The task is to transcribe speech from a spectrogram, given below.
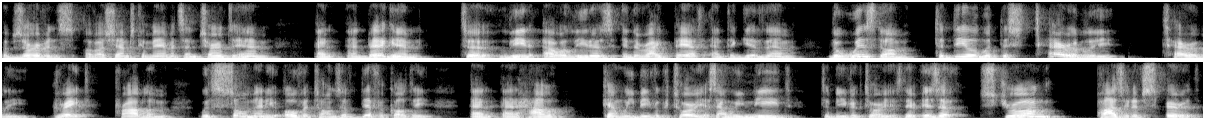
observance of Hashem's commandments and turn to Him and, and beg Him to lead our leaders in the right path and to give them the wisdom to deal with this terribly, terribly great problem with so many overtones of difficulty and, and how can we be victorious? And we need to be victorious. There is a strong positive spirit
